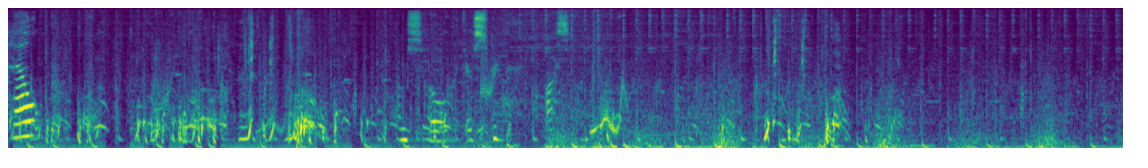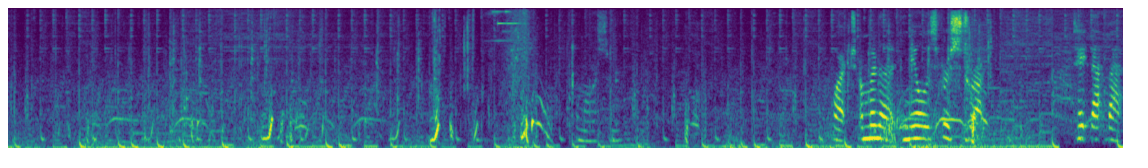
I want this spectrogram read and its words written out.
Help! I'm so just awesome. Watch, I'm gonna nail this first try. Take that back.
